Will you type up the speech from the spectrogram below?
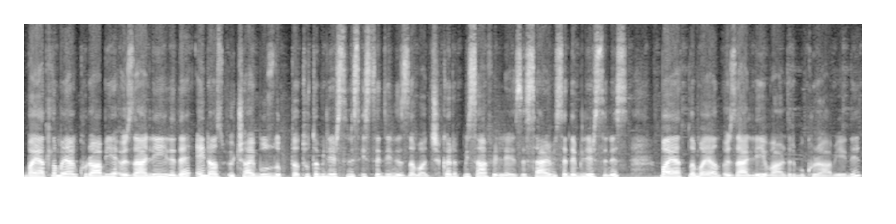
Bayatlamayan kurabiye özelliğiyle de en az 3 ay buzlukta tutabilirsiniz. İstediğiniz zaman çıkarıp misafirlerinize servis edebilirsiniz. Bayatlamayan özelliği vardır bu kurabiyenin.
